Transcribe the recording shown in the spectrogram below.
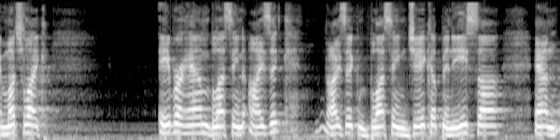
And much like Abraham blessing Isaac, Isaac blessing Jacob and Esau, and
